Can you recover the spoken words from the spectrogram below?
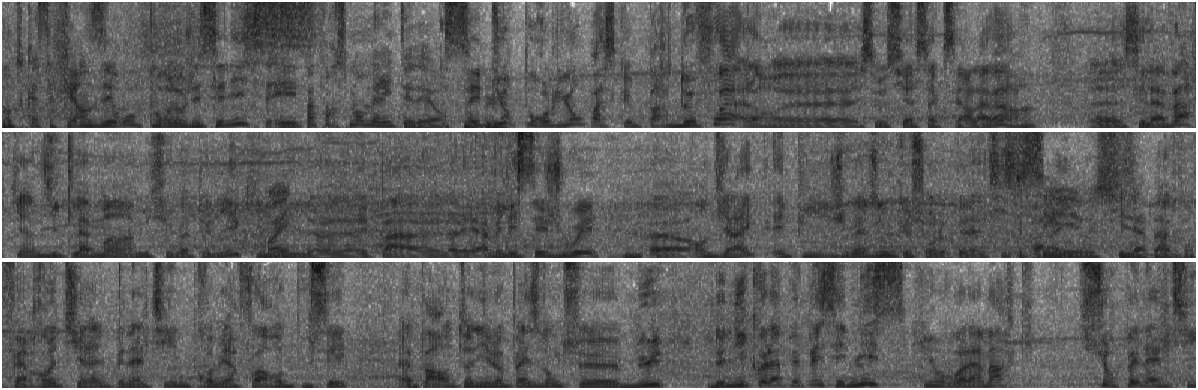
Mais en tout cas, ça fait 1-0 pour l'OGC Nice et pas forcément mérité d'ailleurs. C'est dur pour Lyon parce que par deux fois, alors euh, c'est aussi à ça que sert la VAR. hein. Euh, c'est la VAR qui indique la main à Monsieur Vatelier qui lui n'avait pas, avait laissé jouer euh, en direct. Et puis j'imagine que sur le penalty c'est C'est pareil. aussi la VAR. Pour faire retirer le penalty une première fois repoussé par Anthony Lopez. Donc ce but de Nicolas Pepe, c'est Nice qui ouvre la marque sur penalty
